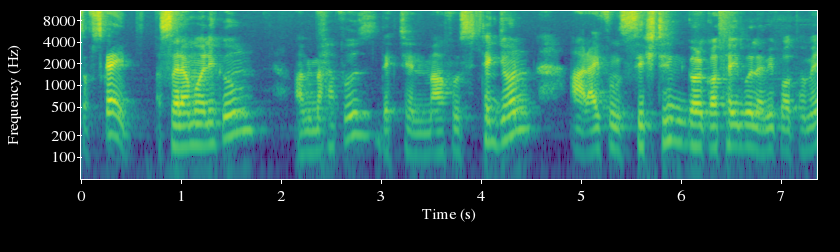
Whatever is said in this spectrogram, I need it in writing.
সাবস্ক্রাইব আসসালামু আলাইকুম, আমি মাহফুজ, দেখছেন মাহফুজ টেকজন। আর আইফোন সিক্সটিন কথাই বলে আমি প্রথমে।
